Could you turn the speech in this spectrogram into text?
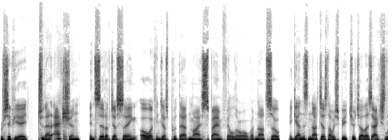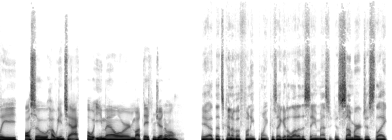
reciprocate to that action instead of just saying, oh, I can just put that in my spam filter or whatnot. So again, it's not just how we speak to each other, it's actually also how we interact or email or in Age in general. Yeah, that's kind of a funny point because I get a lot of the same messages. Some are just like,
